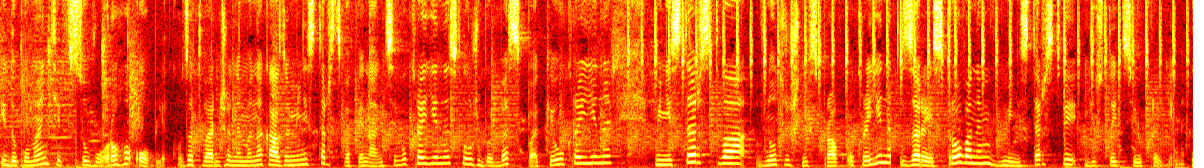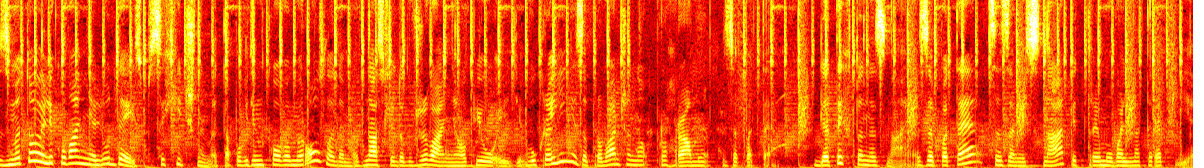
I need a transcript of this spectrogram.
і документів суворого обліку, затвердженими наказом Міністерства фінансів України, Служби безпеки України, Міністерства внутрішніх справ України, зареєстрованим в Міністерстві юстиції України, з метою лікування людей з психічними та поведінковими розладами внаслідок вживання опіоїдів в Україні запроваджено програму ЗПТ. Для тих, хто не знає, ЗПТ це замісна підтримувальна терапія.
